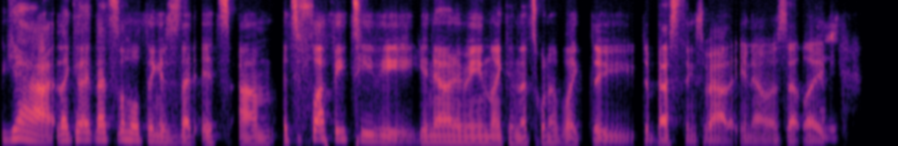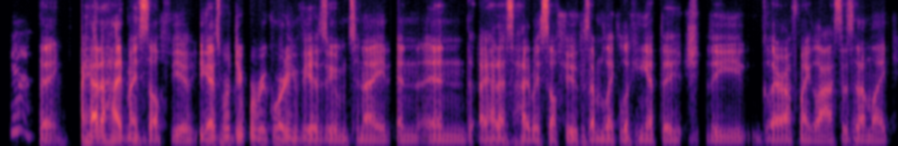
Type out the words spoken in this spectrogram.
yeah like that's the whole thing is that it's um it's fluffy tv you know what i mean like and that's one of like the the best things about it you know is that like yeah. thing i had to hide my self view you guys were do- we're recording via zoom tonight and and i had to hide my self view because i'm like looking at the the glare off my glasses and i'm like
